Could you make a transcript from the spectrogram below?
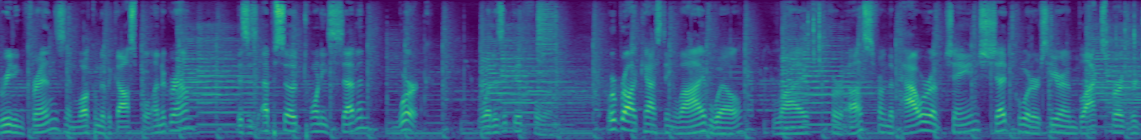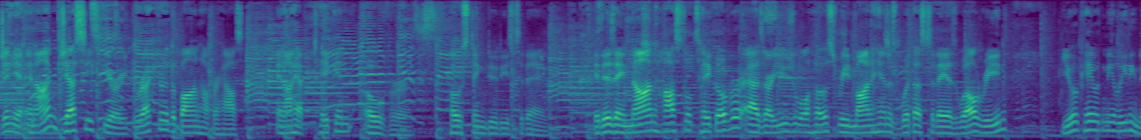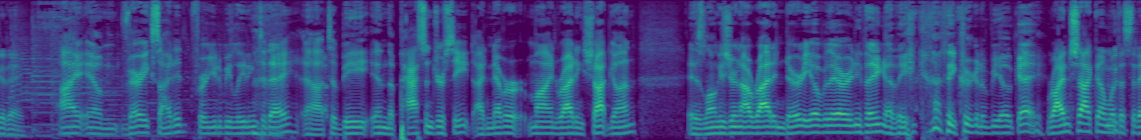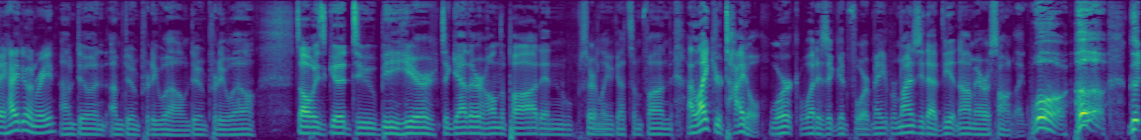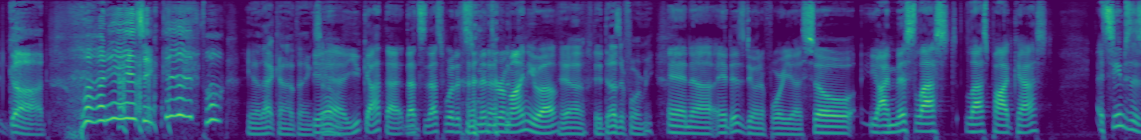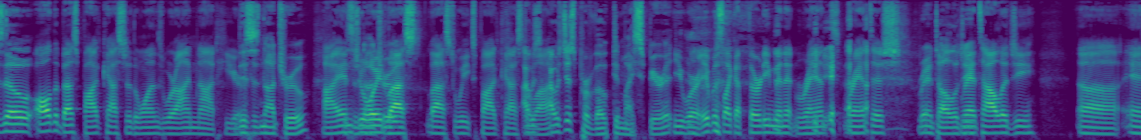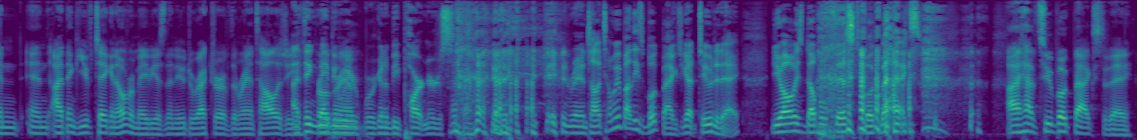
Greeting, friends, and welcome to the Gospel Underground. This is episode 27 Work. What is it good for? We're broadcasting live, well, live for us from the Power of Change headquarters here in Blacksburg, Virginia. And I'm Jesse Fury, director of the Bonhoeffer House, and I have taken over hosting duties today. It is a non hostile takeover, as our usual host, Reed Monahan, is with us today as well. Reed, you okay with me leading today? I am very excited for you to be leading today, uh, to be in the passenger seat. I'd never mind riding shotgun, as long as you're not riding dirty over there or anything. I think I think we're gonna be okay. Riding shotgun with us today. How you doing, Reed? I'm doing I'm doing pretty well. I'm doing pretty well. It's always good to be here together on the pod, and certainly we got some fun. I like your title, "Work." What is it good for? It may, reminds you of that Vietnam era song, like "War, huh, good God, what is it good for?" You know that kind of thing. Yeah, so, you got that. That's that's what it's meant to remind you of. yeah, it does it for me. and uh, it is doing it for you. So yeah, I missed last last podcast. It seems as though all the best podcasts are the ones where I'm not here. This is not true. I this is not enjoyed true. last last week's podcast a I was lot. I was just provoked in my spirit. you were. It was like a 30 minute rant, rantish, Rantology. rantology. Uh, and and I think you've taken over maybe as the new director of the rantology. I think maybe program. we're we're going to be partners in, in Rantology. Tell me about these book bags. You got two today. Do you always double fist book bags? I have two book bags today,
